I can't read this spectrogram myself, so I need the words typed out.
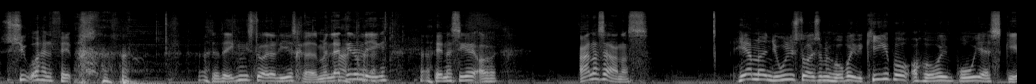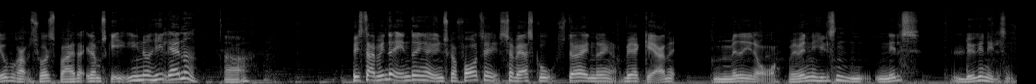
97. Så det er ikke en historie, der lige er skrevet, men lad det nu ligge. Den er sikkert... Og Anders og Anders. Hermed en julehistorie, som jeg håber, I vil kigge på, og håber, I vil bruge jeres skæve program Sort Spejder, eller måske i noget helt andet. Ja. Hvis der er mindre ændringer, I ønsker at foretage, så værsgo. Større ændringer vil jeg gerne med ind over. Med venlig hilsen, Nils Lykke Nielsen.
